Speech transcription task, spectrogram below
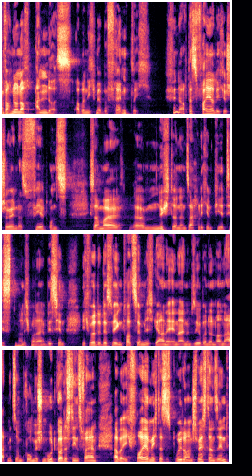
einfach nur noch anders, aber nicht mehr befremdlich. Ich finde auch das Feierliche schön, das fehlt uns, ich sage mal, ähm, nüchternen, sachlichen Pietisten manchmal ein bisschen. Ich würde deswegen trotzdem nicht gerne in einem silbernen Ornat mit so einem komischen Hut Gottesdienst feiern, aber ich freue mich, dass es Brüder und Schwestern sind,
